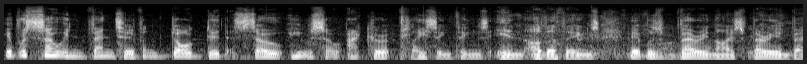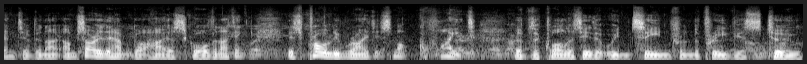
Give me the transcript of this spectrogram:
It was so inventive, and dog did so. He was so accurate, placing things in other things. It was very nice, very inventive. And I, am sorry they haven't got higher score. And I think it's probably right. It's not quite of the quality that we'd seen from the previous two,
